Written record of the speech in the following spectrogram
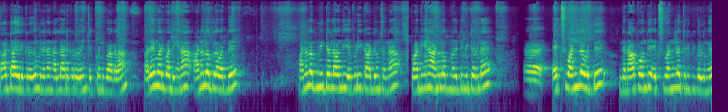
ஷார்ட்டாக ஆகிருக்கிறதும் இல்லைன்னா நல்லா இருக்கிறதையும் செக் பண்ணி பார்க்கலாம். அதே மாதிரி பார்த்தீங்கன்னா அனலோக்கில் வந்து அனலோக் மீட்டரில் வந்து எப்படி காட்டுன்னு சொன்னால் பார்த்தீங்கன்னா அனலோக் மல்டிமீட்டரில் எக்ஸ் ஒனில் விட்டு இந்த நாப்பை வந்து எக்ஸ் ஒனில் திருப்பி கொள்ளுங்க.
